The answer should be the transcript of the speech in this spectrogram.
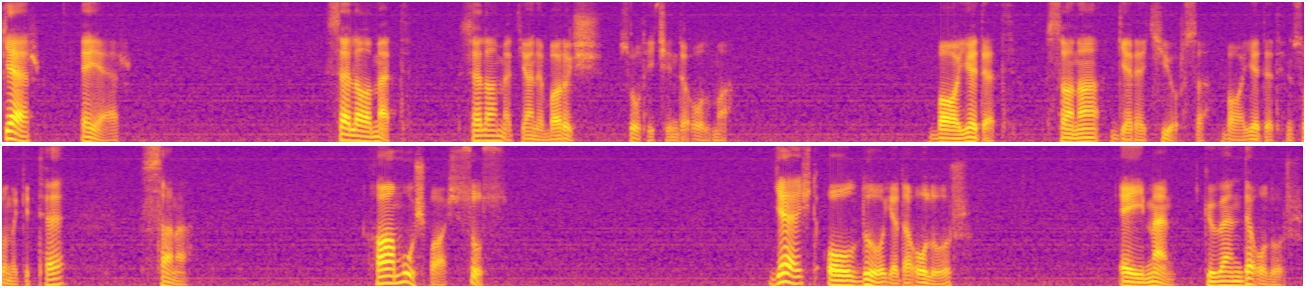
Ger, eğer, selamet, selamet yani barış, sulh içinde olma. Bayedet, sana gerekiyorsa, bayedetin sonundaki te, sana. Hamuş baş, sus. Geçt oldu ya da olur. Eymen, güvende olur.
